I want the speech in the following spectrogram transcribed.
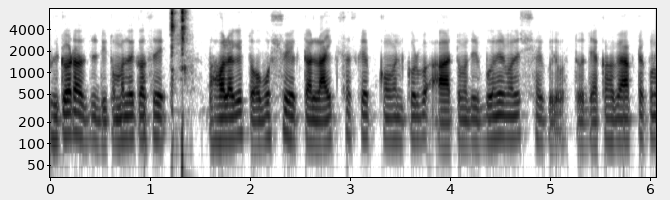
ভিডিওটা যদি তোমাদের কাছে ভালো লাগে, তো অবশ্যই একটা লাইক সাবস্ক্রাইব কমেন্ট করব আর তোমাদের বোনের মাঝে শেয়ার করে দেবো। তো দেখা হবে একটা কোনো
